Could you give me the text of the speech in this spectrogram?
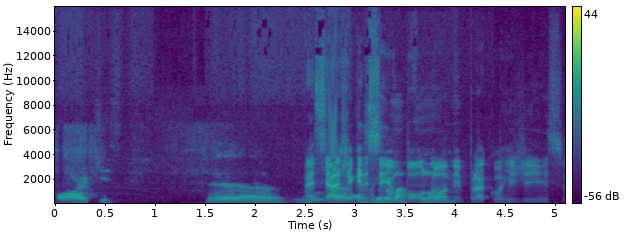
cortes. Eh, mas você acha que ele seria um bom nome pra corrigir isso?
